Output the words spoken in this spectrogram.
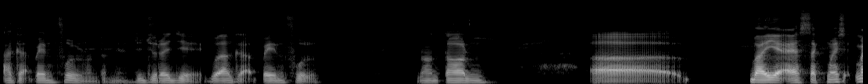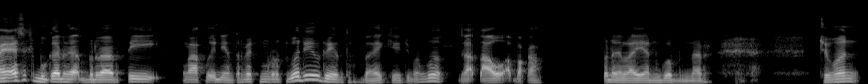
agak painful nontonnya. Jujur aja, gua agak painful nonton uh, Maya Esek. Maya Esek bukan nggak berarti ngelakuin yang terbaik. Menurut gua dia udah yang terbaik ya. Cuman gua nggak tahu apakah penilaian gua benar. Cuman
